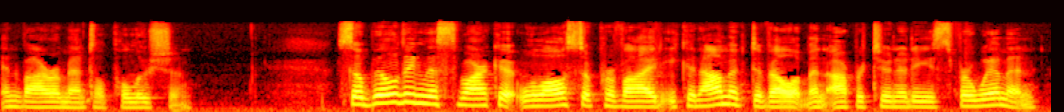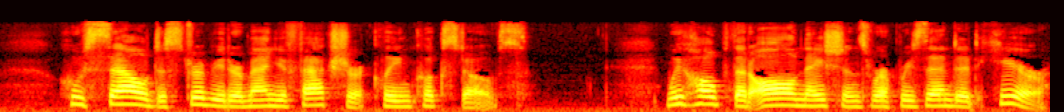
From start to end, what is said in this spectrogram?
environmental pollution. So, building this market will also provide economic development opportunities for women who sell, distribute, or manufacture clean cook stoves. We hope that all nations represented here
